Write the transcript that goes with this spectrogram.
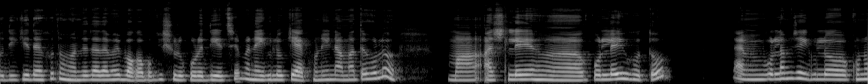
ওদিকে দেখো তোমাদের দাদাভাই বকাবকি শুরু করে দিয়েছে। মানে এগুলো কি এখনই নামাতে হলো? মা আসলে করলেই হতো। আমি বললাম যে এগুলো কোনো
